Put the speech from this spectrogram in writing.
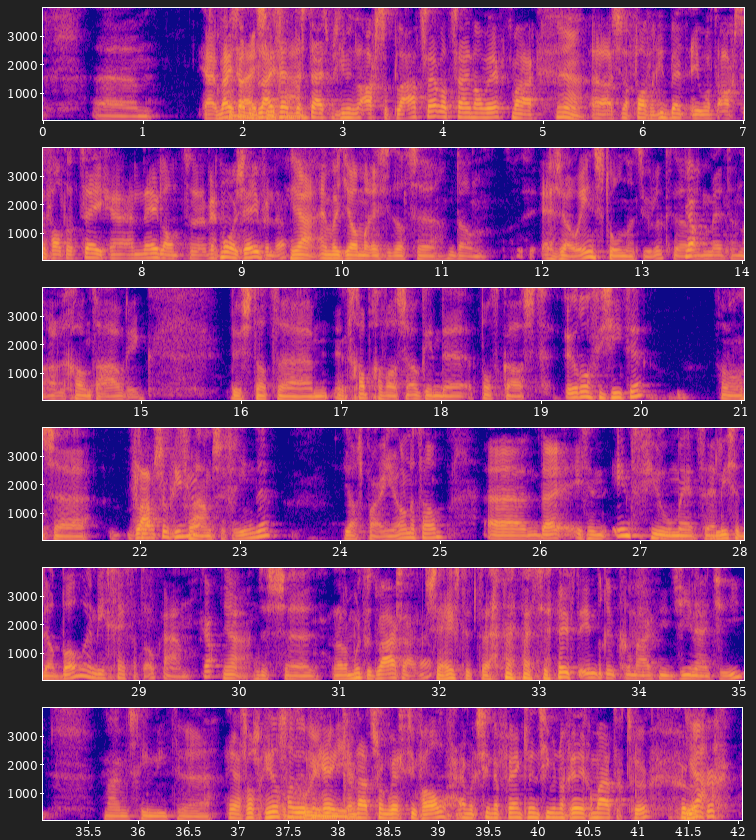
ehm, ja, wij zouden blij zijn destijds misschien in de achtste plaats, hè, wat zij dan werd. Maar als je dan favoriet bent en je wordt de achtste, valt dat tegen. En Nederland werd mooi zevende. Ja, en wat jammer is dat ze dan er zo in stond natuurlijk. Met een arrogante houding. Dus dat, eh, en het grappige was ook in de podcast Eurovisite van onze eh, Vlaamse vrienden. Vlaamse vrienden, Jasper en Jonathan. Eh, daar is een interview met eh, Lisa Delbo en die geeft dat ook aan. Ja. ja dus eh, Nou, dan moet het waar zijn, hè? ze, heeft het, ze heeft indruk gemaakt, die Gina G. Maar misschien niet... Ja, zoals ik heel snel goede vergeten na het Songfestival. En Christina Franklin zien we nog regelmatig terug, gelukkig.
